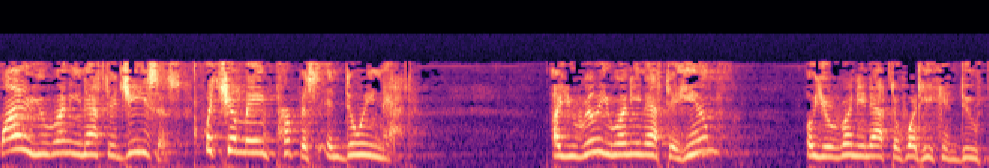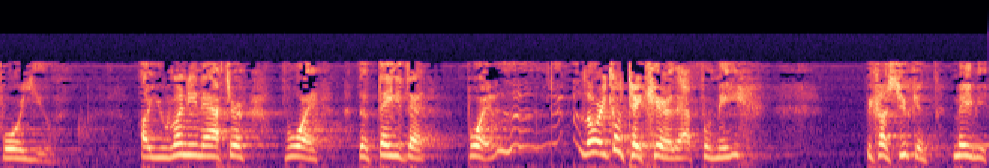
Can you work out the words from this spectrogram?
why are you running after Jesus? What's your main purpose in doing that? Are you really running after him? Or you're running after what he can do for you? Are you running after, boy, the things that, boy, Lord, go take care of that for me. Because you can maybe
